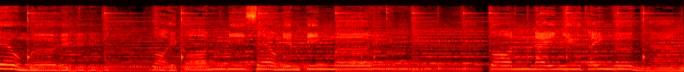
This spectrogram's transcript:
Kêu mời, gọi con đi gieo niềm tin mới. Con nay như thấy ngơ ngàng,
